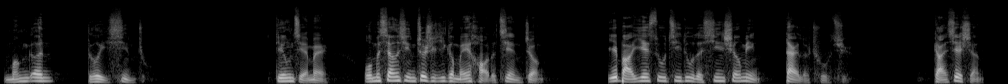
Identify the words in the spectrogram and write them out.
蒙恩得以信主。弟兄姐妹。我们相信这是一个美好的见证，也把耶稣基督的新生命带了出去。感谢神，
